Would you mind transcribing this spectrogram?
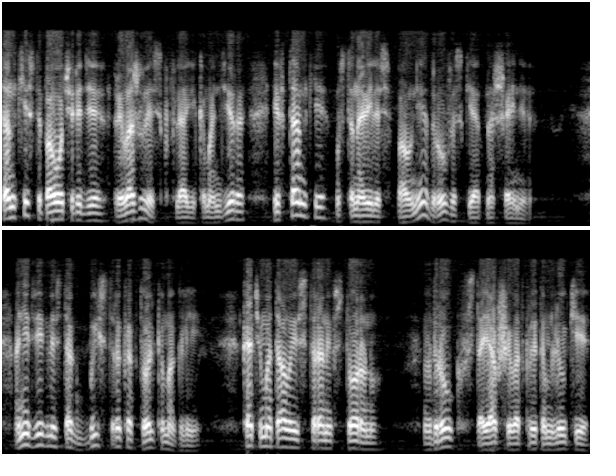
Танкисты по очереди приложились к фляге командира, и в танке установились вполне дружеские отношения. Они двигались так быстро, как только могли. Катя мотала из стороны в сторону. Вдруг, стоявший в открытом люке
